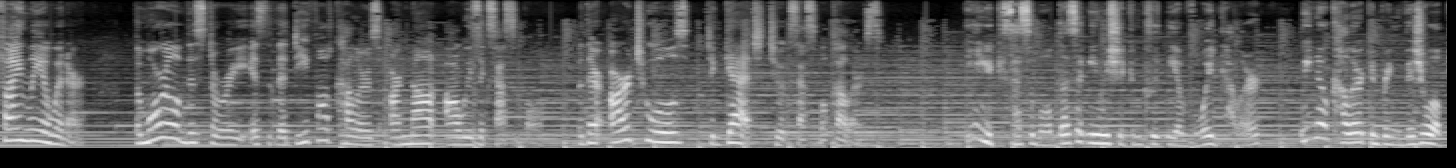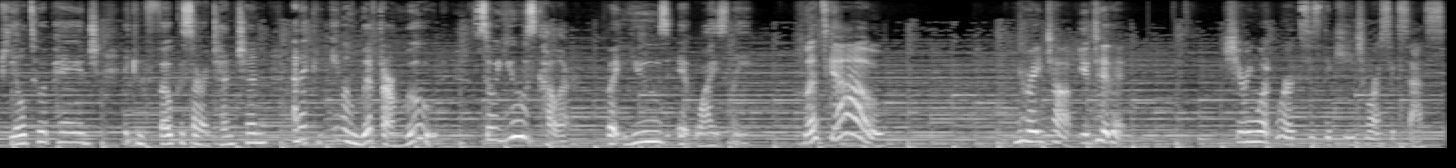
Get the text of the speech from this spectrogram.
Finally a winner. The moral of this story is that the default colors are not always accessible, but there are tools to get to accessible colors. Being accessible doesn't mean we should completely avoid color. We know color can bring visual appeal to a page, it can focus our attention, and it can even lift our mood. So use color, but use it wisely. Let's go! Great job, you did it! Sharing what works is the key to our success.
